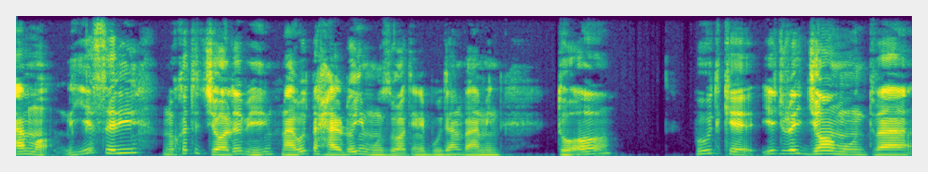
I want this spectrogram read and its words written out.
اما یه سری نکات جالبی مربوط به هر دوی موضوعات یعنی بودن و همین دعا بود که یه جورایی جا موند و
